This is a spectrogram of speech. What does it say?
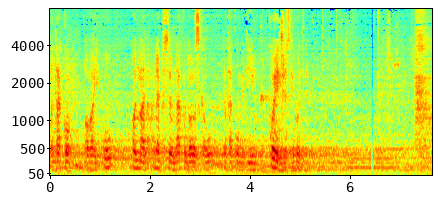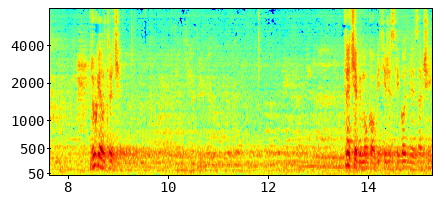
pa tako ovaj u odmah neposredno nakon dolaska u na takvu Medinu. Koje hijđarske godine? Druge ili treće? Treće bi mogao biti hiđarske godine, znači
